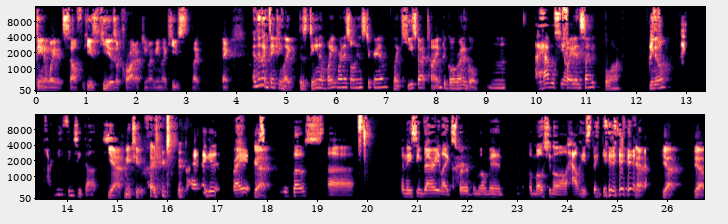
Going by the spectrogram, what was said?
Dana White itself, he's he is a product. You know what I mean? Like he's like thing. And then I'm thinking, like, does Dana White run his own Instagram? Like he's got time to go around and go, mm, I have a feeling. Fight In Sight, block. You know? Part of me thinks he does. Yeah, me too. I do too. I it, right? Yeah. His posts, uh, and they seem very like spur of the moment, emotional. How he's thinking. Yeah. Yeah. Yeah.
